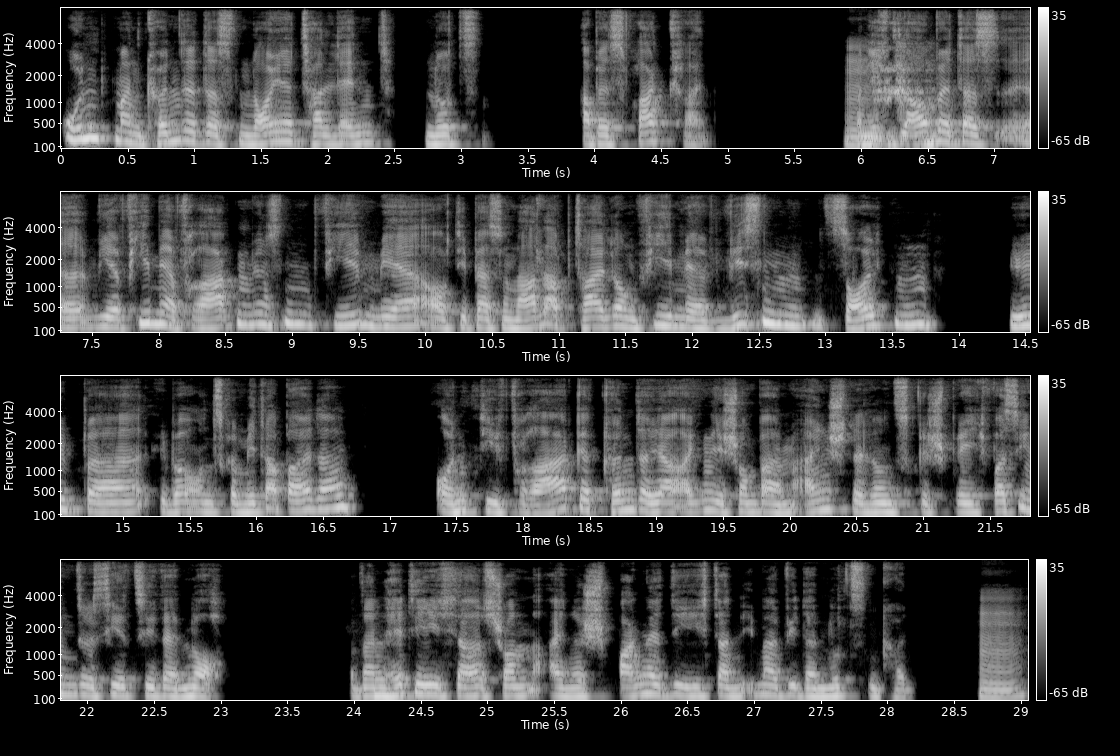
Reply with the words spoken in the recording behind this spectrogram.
und man könnte das neue Talent nutzen. Aber es fragt keiner. Und ich mhm. glaube, dass äh, wir viel mehr fragen müssen, viel mehr auch die Personalabteilung, viel mehr wissen sollten über, über unsere Mitarbeiter. Und die Frage könnte ja eigentlich schon beim Einstellungsgespräch, was interessiert Sie denn noch? Und dann hätte ich ja schon eine Spange, die ich dann immer wieder nutzen könnte. Mhm.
